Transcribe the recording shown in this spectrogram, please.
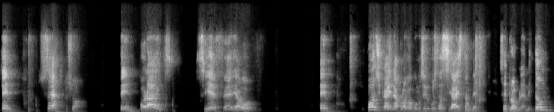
tempo, certo, pessoal? Temporais se refere ao tempo. Pode cair na prova como circunstanciais também, sem problema. Então,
